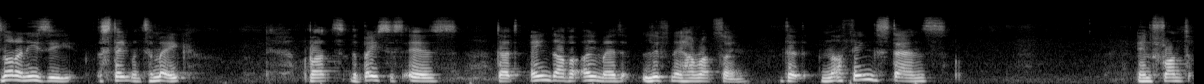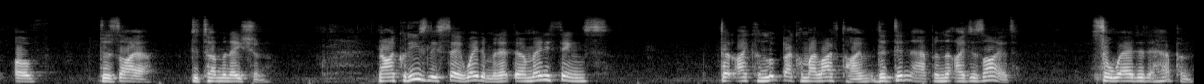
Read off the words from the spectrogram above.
not an easy statement to make, but the basis is that ein dava omed lifnei haratzon, that nothing stands in front of desire, determination. Now I could easily say, wait a minute, there are many things that I can look back on my lifetime that didn't happen that I desired. So where did it happen?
